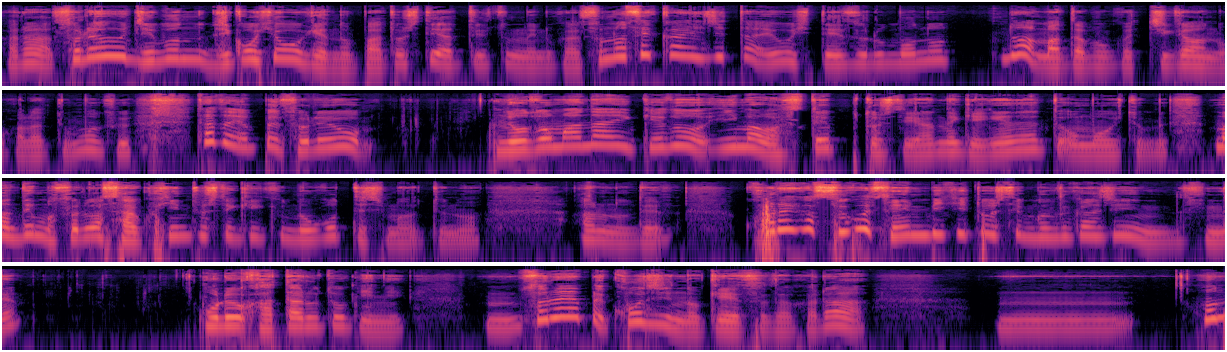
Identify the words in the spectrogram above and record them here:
から、それを自分の自己表現の場としてやってる人もいるから、その世界自体を否定するものとはまた僕は違うのかなって思うんですけど、ただやっぱりそれを望まないけど、今はステップとしてやんなきゃいけないって思う人も、まあでもそれは作品として結局残ってしまうっていうのはあるので、これがすごい線引きとして難しいんですね。これを語るときに。うん、それはやっぱり個人のケースだから、うーん、本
